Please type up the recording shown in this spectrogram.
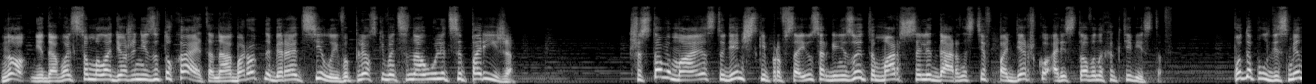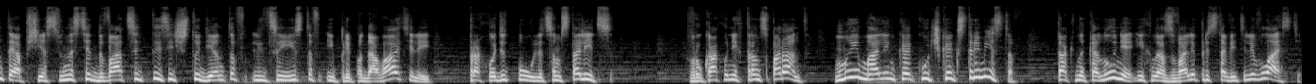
Но недовольство молодежи не затухает, а наоборот набирает силу и выплескивается на улицы Парижа. 6 мая студенческий профсоюз организует марш солидарности в поддержку арестованных активистов. Под аплодисменты общественности 20 тысяч студентов, лицеистов и преподавателей проходят по улицам столицы. В руках у них транспарант «Мы маленькая кучка экстремистов». Так накануне их назвали представители власти.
